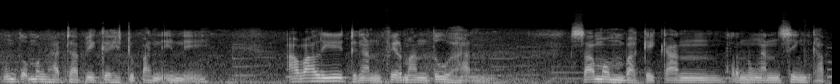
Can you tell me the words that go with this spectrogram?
untuk menghadapi kehidupan ini. Awali dengan firman Tuhan. Saya membagikan renungan singkat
